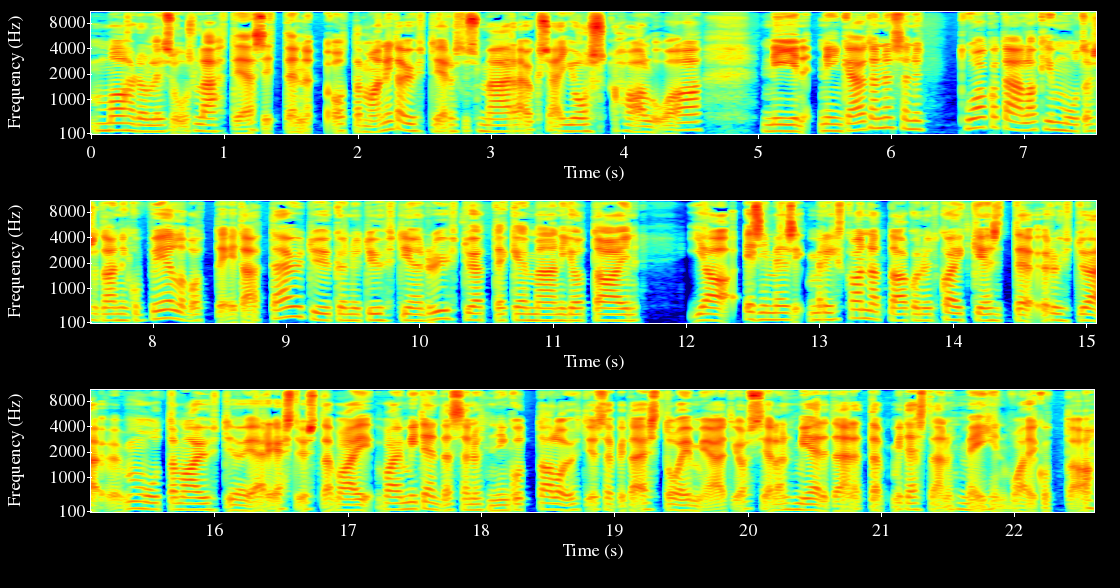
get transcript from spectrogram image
mahdollisuus lähteä sitten ottamaan niitä yhtiöjärjestysmääräyksiä, jos haluaa, niin, niin käytännössä nyt tuoko tämä lakimuutos jotain niin velvoitteita, että täytyykö nyt yhtiön ryhtyä tekemään jotain ja esimerkiksi kannattaako nyt kaikkien sitten ryhtyä muuttamaan yhtiöjärjestystä vai, vai miten tässä nyt niin kuin taloyhtiössä pitäisi toimia, että jos siellä nyt mietitään, että miten tämä nyt meihin vaikuttaa?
